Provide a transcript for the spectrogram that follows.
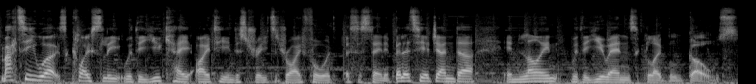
Matty works closely with the UK IT industry to drive forward a sustainability agenda in line with the UN's global goals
